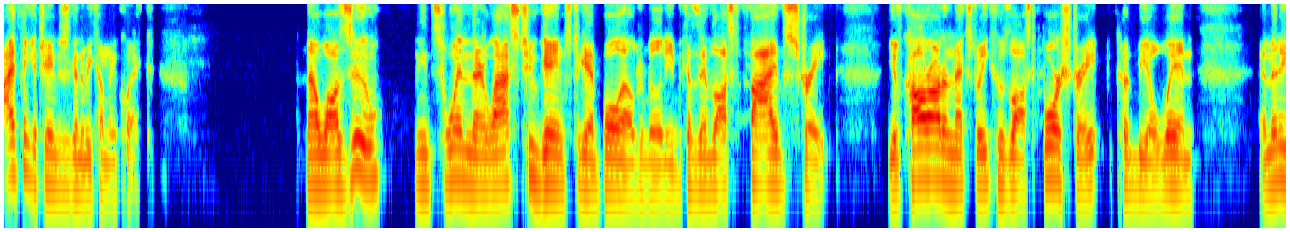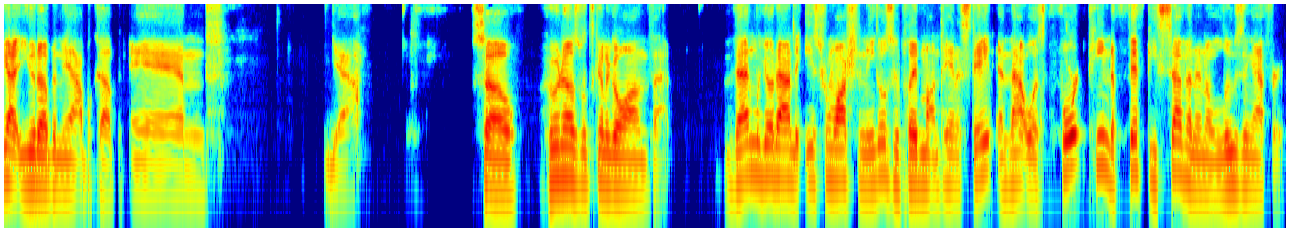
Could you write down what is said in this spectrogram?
I think a change is going to be coming quick. Now, Wazoo needs to win their last two games to get bowl eligibility because they've lost five straight. You have Colorado next week, who's lost four straight, could be a win. And then you got UW in the Apple Cup. And yeah. So who knows what's going to go on with that. Then we go down to Eastern Washington Eagles, who played Montana State, and that was 14 to 57 in a losing effort.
